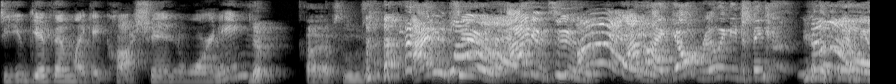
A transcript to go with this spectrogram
do you give them like a caution warning? Yep, I absolutely. I do too. I do too. Why? I'm like, y'all really need to think. You're No. looking at me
